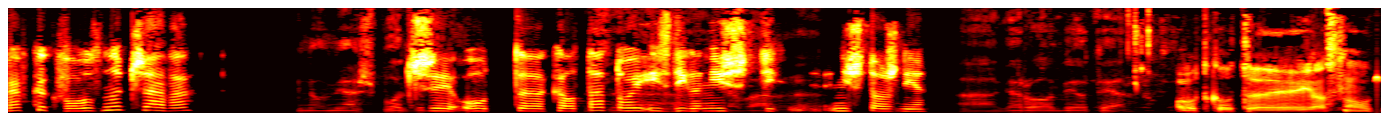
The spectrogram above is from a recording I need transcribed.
Рав, какво означава че от кълта той издига нищи, нищожния? От кълта е ясно от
